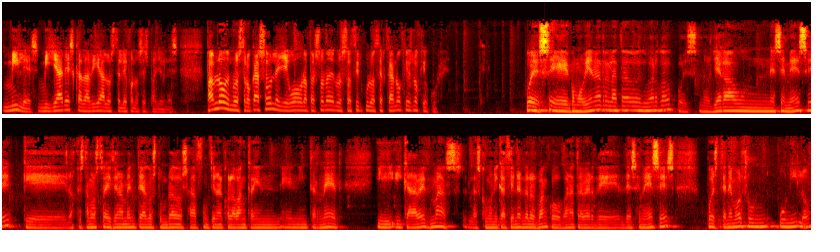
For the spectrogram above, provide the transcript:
miles, millares cada día a los teléfonos españoles. Pablo, en nuestro caso, le llegó a una persona de nuestro círculo cercano. ¿Qué es lo que ocurre? Pues eh, como bien ha relatado Eduardo, pues nos llega un SMS que los que estamos tradicionalmente acostumbrados a funcionar con la banca en, Internet y, cada vez más las comunicaciones de los bancos van a través de, SMS, pues tenemos un, hilo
